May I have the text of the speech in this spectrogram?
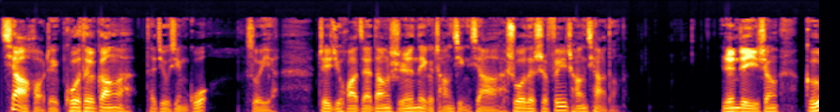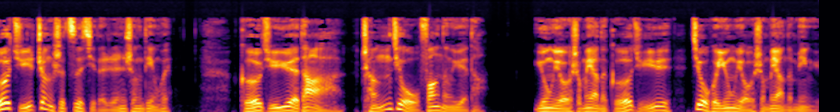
恰好这郭德纲啊，他就姓郭，所以啊，这句话在当时那个场景下说的是非常恰当的。人这一生，格局正是自己的人生定位，格局越大，成就方能越大。拥有什么样的格局，就会拥有什么样的命运。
